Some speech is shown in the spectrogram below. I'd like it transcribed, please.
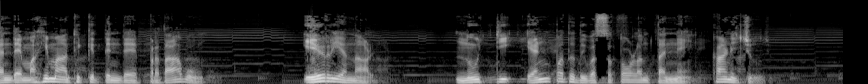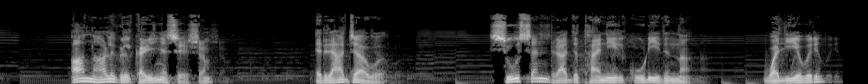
തന്റെ മഹിമാധിക്യത്തിന്റെ പ്രതാപവും ഏറിയ നാൾ നൂറ്റി എൺപത് ദിവസത്തോളം തന്നെ കാണിച്ചു. ആ നാളുകൾ കഴിഞ്ഞ ശേഷം രാജാവ് ശൂഷൻ രാജധാനിയിൽ കൂടിയിരുന്ന വലിയവരും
